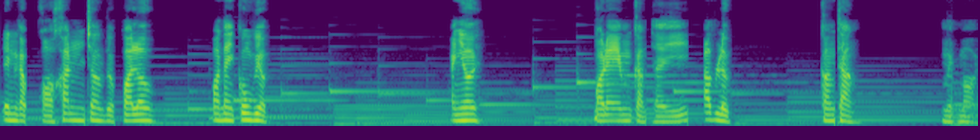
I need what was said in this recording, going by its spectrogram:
nên gặp khó khăn trong việc qua lâu, hoàn thành công việc. Anh ơi, bọn em cảm thấy áp lực, căng thẳng, mệt mỏi.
